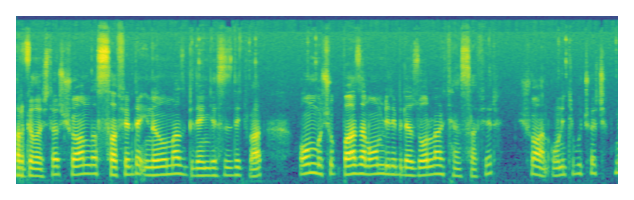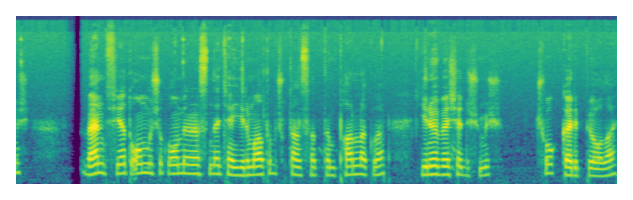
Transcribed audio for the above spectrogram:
Arkadaşlar şu anda Safir'de inanılmaz bir dengesizlik var. 10.5 bazen 11'i bile zorlarken Safir şu an 12.5'a çıkmış. Ben fiyatı 10.5-11 arasındayken 26.5'tan sattığım parlaklar 25'e düşmüş. Çok garip bir olay.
